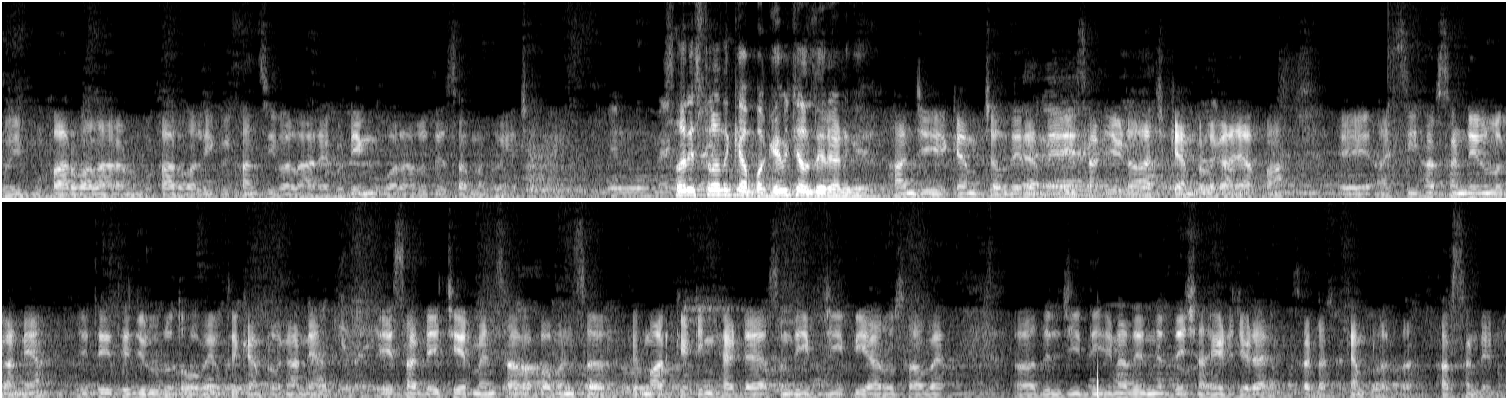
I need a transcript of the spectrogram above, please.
ਕੋਈ ਬੁਖਾਰ ਵਾਲਾ ਆ ਰਿਹਾ ਉਹਨੂੰ ਬੁਖਾਰ ਵਾਲੀ ਕੋਈ ਖਾਂਸੀ ਵਾਲਾ ਆ ਰਿਹਾ ਕੋਈ ਡੇਂਗੂ ਵਾਲਾ ਉਹਦੇ ਹਿਸਾਬ ਨਾਲ ਦਵਾਈਆਂ ਚੱਲ ਰਹੀਆਂ। ਸਰ ਇਸ ਤਰ੍ਹਾਂ ਦੇ ਕੈਂਪ ਅੱਗੇ ਵੀ ਚੱਲਦੇ ਰਹਿਣਗੇ? ਹਾਂਜੀ ਇਹ ਕੈਂਪ ਚੱਲਦੇ ਰਹਿੰਦੇ ਆ। ਇਹ ਸਾ ਜਿਹੜਾ ਅੱਜ ਕੈਂਪ ਲਗਾਇਆ ਆਪਾਂ ਇਹ ਅਸੀਂ ਹਰ ਸੰਡੇ ਨੂੰ ਲਗਾਉਂਦੇ ਆ। ਜਿੱਥੇ ਜਿੱਥੇ ਜ਼ਰੂਰਤ ਹੋਵੇ ਉੱਥੇ ਕੈਂਪ ਲਗਾਉਂਦੇ ਆ। ਇਹ ਸਾਡੇ ਚੇਅਰਮੈਨ ਸਾਹਿਬ ਆ ਪਵਨ ਸਰ ਫਿਰ ਮਾਰਕੀਟਿੰਗ ਹੈੱਡ ਹੈ ਸੰਦੀਪ ਜੀ ਪੀਆਰਓ ਸਾਹਿਬ ਹੈ ਦਿਲਜੀਤ ਦੀ ਇਹਨਾਂ ਦੇ ਨਿਰਦੇਸ਼ਾਂ ਹੇਠ ਜਿਹੜਾ ਸਾਡਾ ਕੈਂਪ ਲੱਗਦਾ ਹਰ ਸੰਡੇ ਨੂੰ।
